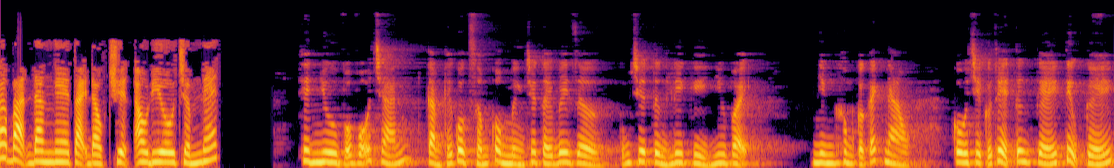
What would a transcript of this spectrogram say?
Các bạn đang nghe tại đọc truyện audio.net Thiên Nhu vỗ vỗ chán, cảm thấy cuộc sống của mình cho tới bây giờ cũng chưa từng ly kỳ như vậy. Nhưng không có cách nào, cô chỉ có thể tương kế tiệu kế.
